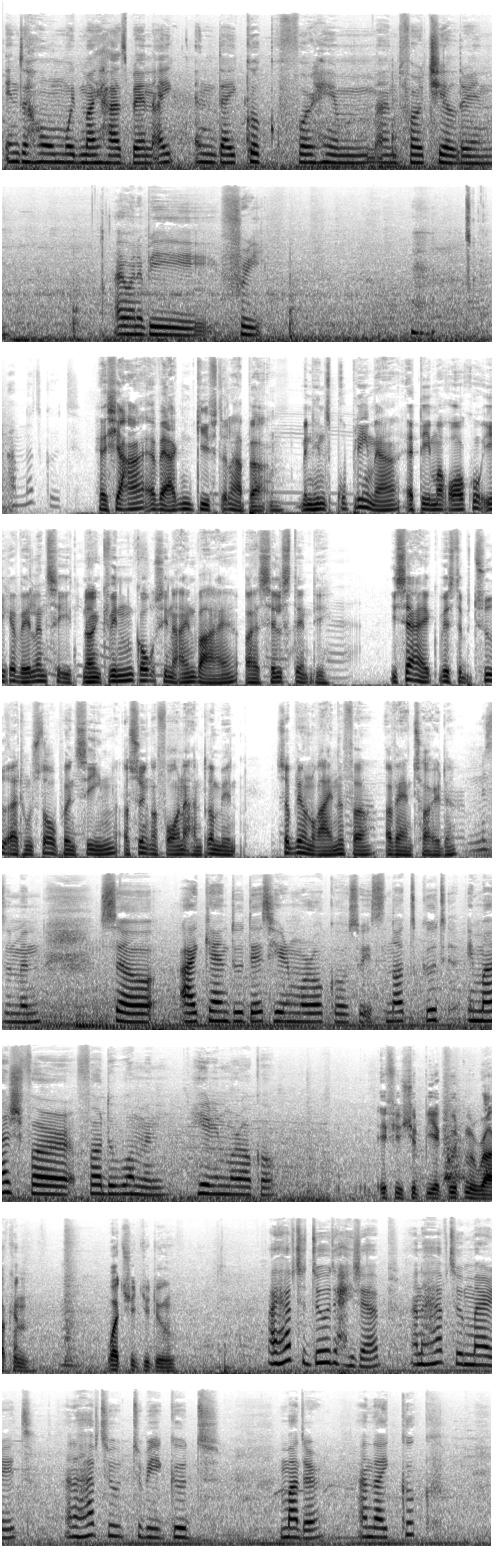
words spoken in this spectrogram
in the home with my husband. I and I cook for him and for children. I want to be free. I'm. Hashar er hverken gift eller har børn, men hendes problem er, at det i Marokko ikke er velanset, når en kvinde går sin egen veje og er selvstændig. Især ikke, hvis det betyder, at hun står på en scene og synger foran andre mænd. Så bliver hun regnet for at være en tøjte. Muslim, so I can't do this here in Morocco. So it's not good image for for the woman here in Morocco. If you should be a good Moroccan, what should you do? I have to do the hijab, and I have to marry it, and I have to to be a good mother, and I cook.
